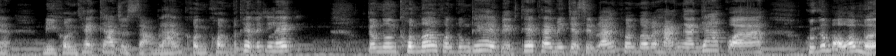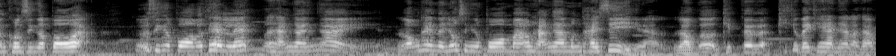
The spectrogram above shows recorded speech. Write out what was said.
อะมีคนแค่ 9.3 ล้านคนคนประเทศเล็ก ๆจำนวนคนน้อยกว่าคนกรุงเทพประเทศไทยมี 70 ล้านคนบริหารงานยากกว่า คุณก็บอกว่าเหมือนคนสิงคโปร์อะสิงคโปร์ประเทศเล็กบริหางานง่ายลองให้นายกสิงคโปร์มาหางานเมืองไทยสิเนี่ยเราก็คิดแต่คิดกันได้แค่เนี้ยแหละครับ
